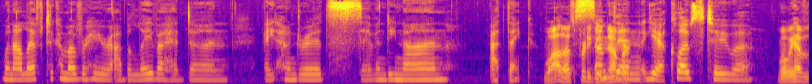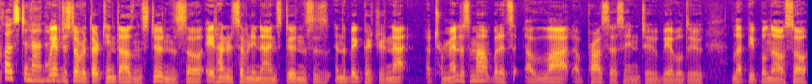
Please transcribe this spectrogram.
when I left to come over here, I believe I had done 879, I think. Wow, that's a pretty good number. Yeah, close to uh, Well, we have close to 900. We have just over 13,000 students, so 879 students is, in the big picture, not a tremendous amount, but it's a lot of processing to be able to let people know. So,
